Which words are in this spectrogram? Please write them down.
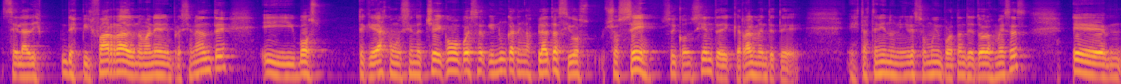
se la despilfarra de una manera impresionante y vos te quedás como diciendo, che, ¿cómo puede ser que nunca tengas plata si vos, yo sé, soy consciente de que realmente te estás teniendo un ingreso muy importante todos los meses? Eh,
